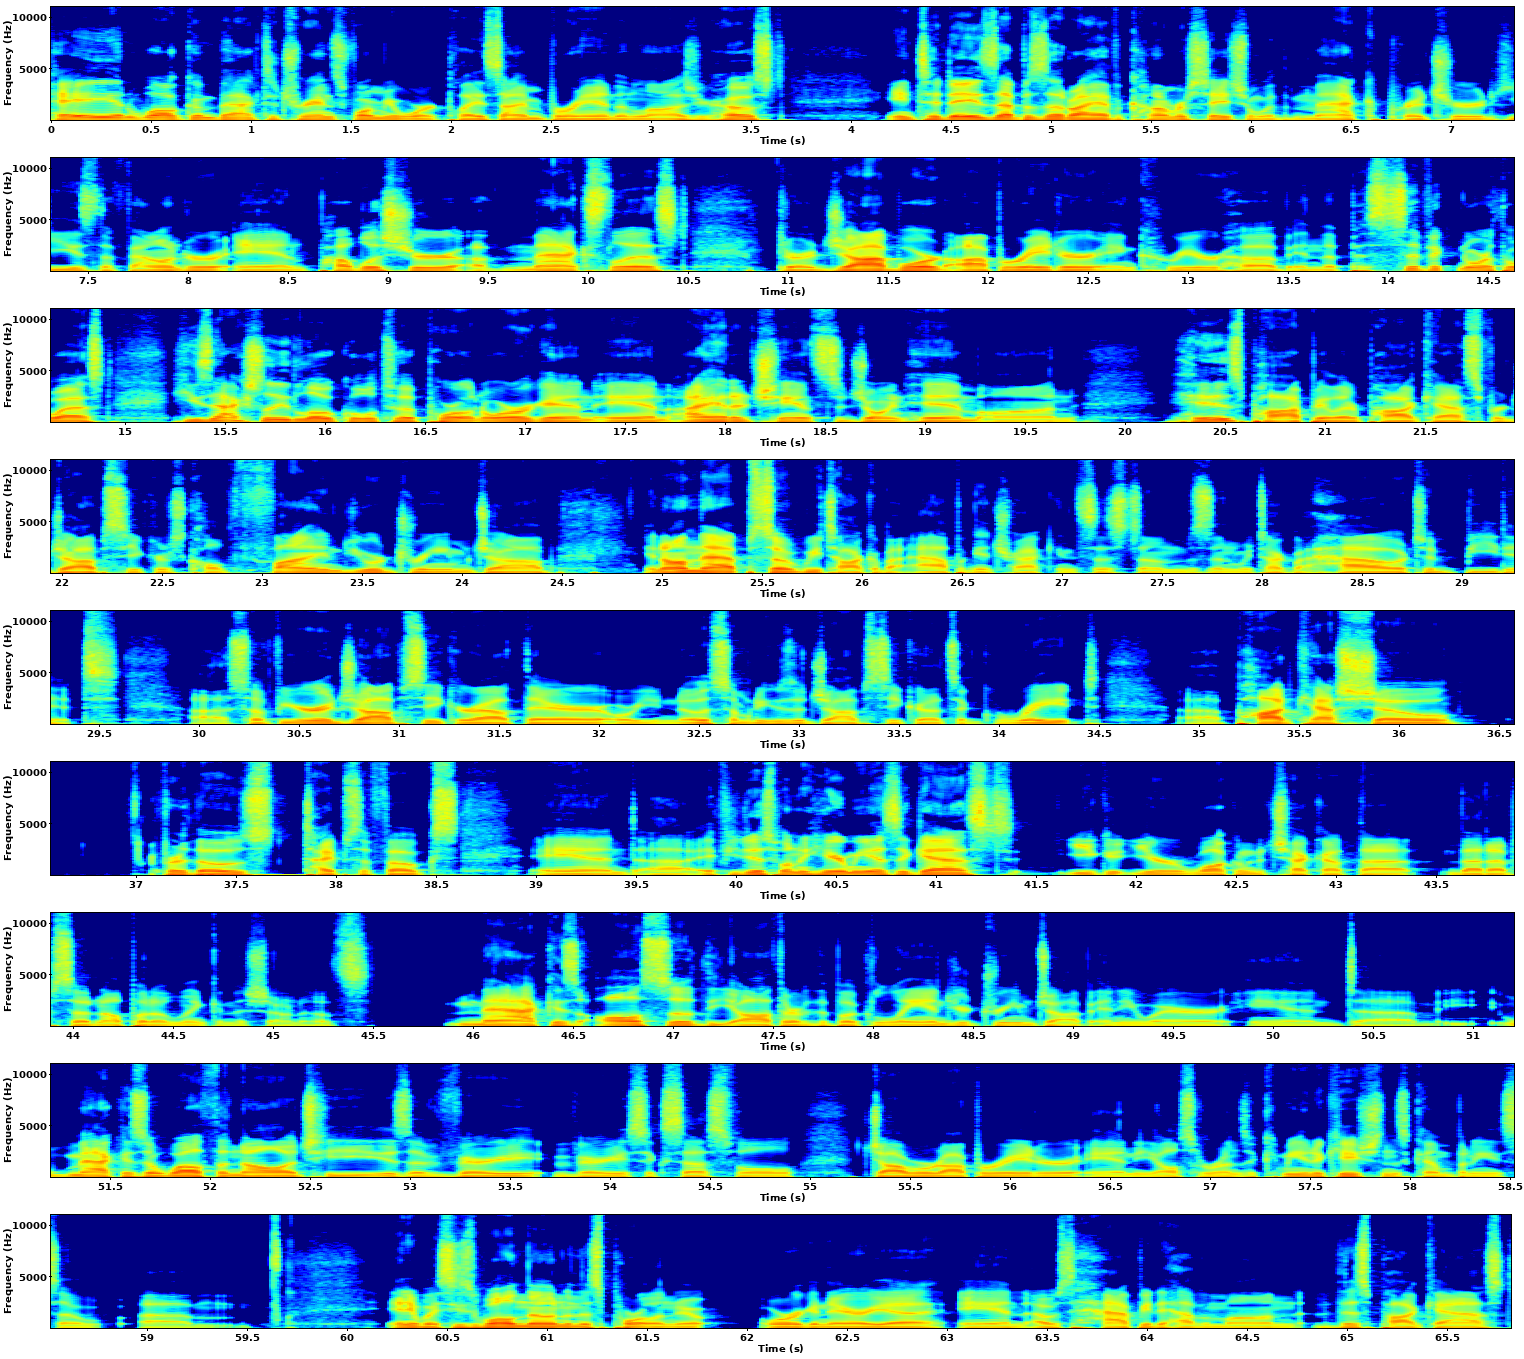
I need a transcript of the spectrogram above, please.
Hey, and welcome back to Transform Your Workplace. I'm Brandon Laws, your host. In today's episode, I have a conversation with Mac Prichard. He is the founder and publisher of Mac's List. They're a job board operator and career hub in the Pacific Northwest. He's actually local to Portland, Oregon, and I had a chance to join him on his popular podcast for job seekers called Find Your Dream Job. And on that episode, we talk about applicant tracking systems and we talk about how to beat it. Uh, so if you're a job seeker out there or you know somebody who's a job seeker, that's a great uh, podcast show for those types of folks. And uh, if you just want to hear me as a guest, you you're welcome to check out that that episode, and I'll put a link in the show notes. Mac is also the author of the book Land Your Dream Job Anywhere. And um, Mac is a wealth of knowledge. He is a very, very successful job board operator, and he also runs a communications company. So, um, anyways, he's well known in this Portland, Oregon area. And I was happy to have him on this podcast.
